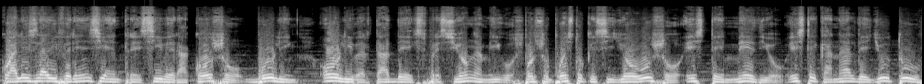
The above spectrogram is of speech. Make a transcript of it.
¿Cuál es la diferencia entre ciberacoso, bullying o libertad de expresión amigos? Por supuesto que si yo uso este medio, este canal de YouTube,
